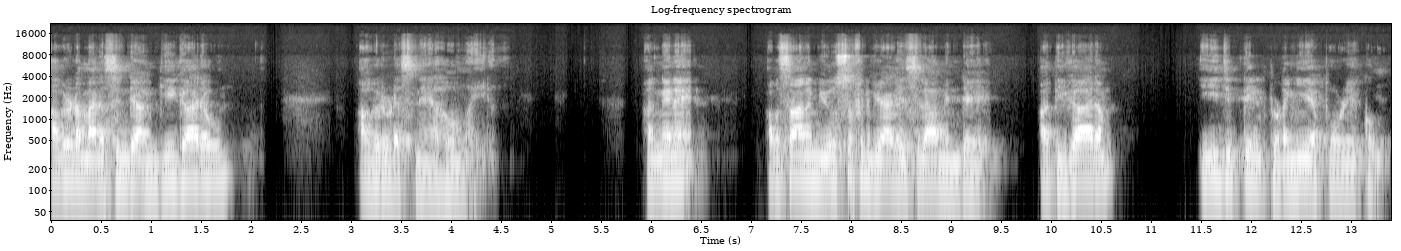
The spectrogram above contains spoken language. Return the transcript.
അവരുടെ മനസ്സിന്റെ അംഗീകാരവും അവരുടെ സ്നേഹവുമായിരുന്നു. അങ്ങനെ അവസാനം യൂസുഫ് നബി അലൈഹി ഇസ്ലാമിന്റെ അധികാരം ഈജിപ്തിൽ തുടങ്ങിയപ്പോഴേക്കും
